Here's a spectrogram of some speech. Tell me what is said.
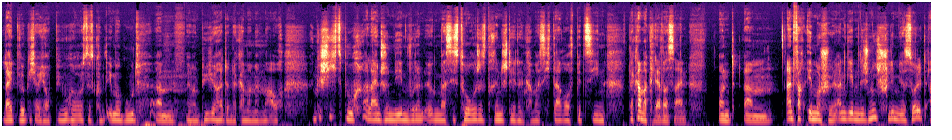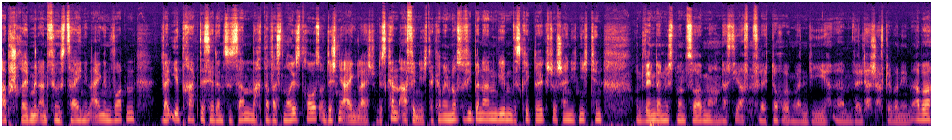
leiht wirklich euch auch Bücher aus. Das kommt immer gut, ähm, wenn man Bücher hat. Und da kann man manchmal auch ein Geschichtsbuch allein schon nehmen, wo dann irgendwas Historisches drinsteht. Dann kann man sich darauf beziehen. Da kann man clever sein. Und ähm, einfach immer schön angeben, das ist nicht schlimm, ihr sollt abschreiben, in Anführungszeichen, in eigenen Worten, weil ihr tragt das ja dann zusammen, macht da was Neues draus und das ist eine Eigenleistung. Das kann ein Affe nicht. Da kann man ihm noch so viel Bananen geben, das kriegt er höchstwahrscheinlich nicht hin. Und wenn, dann müsste man Sorgen machen, dass die Affen vielleicht doch irgendwann die ähm, Weltherrschaft übernehmen. Aber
